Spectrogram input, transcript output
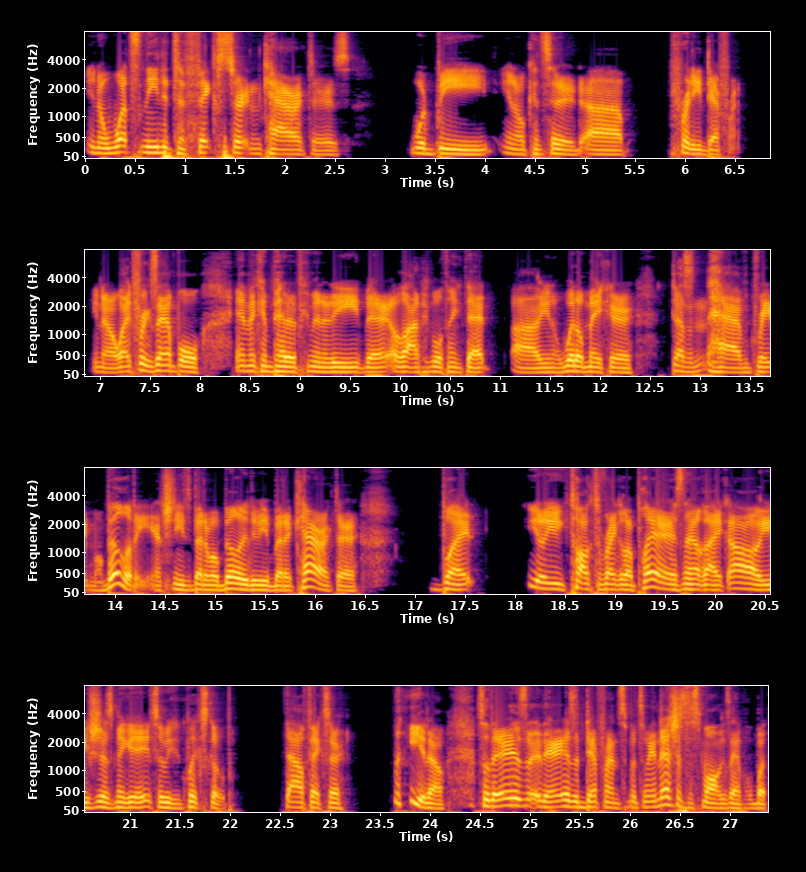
you know what's needed to fix certain characters would be you know considered uh pretty different. You know, like for example, in the competitive community, there a lot of people think that uh, you know Widowmaker doesn't have great mobility, and she needs better mobility to be a better character. But you know, you talk to regular players, and they're like, "Oh, you should just make it so we can quick scope. That'll fix her." you know, so there is there is a difference between. That's just a small example, but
